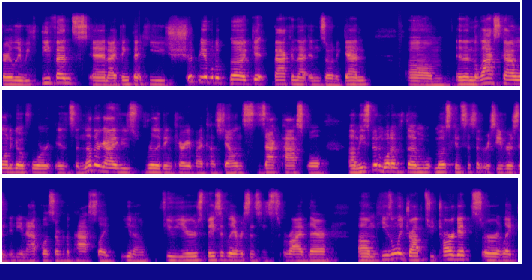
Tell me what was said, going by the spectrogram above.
fairly weak defense. And I think that he should be able to uh, get back in that end zone again. Um, and then the last guy I want to go for is another guy who's really been carried by touchdowns, Zach Pascal. Um, he's been one of the most consistent receivers in Indianapolis over the past like you know few years, basically ever since he's arrived there. Um, he's only dropped two targets or like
